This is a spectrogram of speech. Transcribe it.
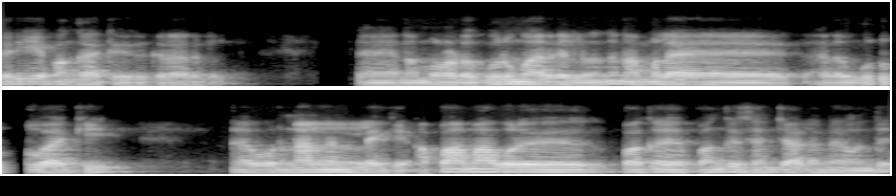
பெரிய பங்காற்றி இருக்கிறார்கள். நம்மளோட குருமார்கள் வந்து நம்மளை அதை உருவாக்கி ஒரு நல்ல நிலைக்கு அப்பா அம்மா ஒரு பங்கு பங்கு செஞ்சாலுமே வந்து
